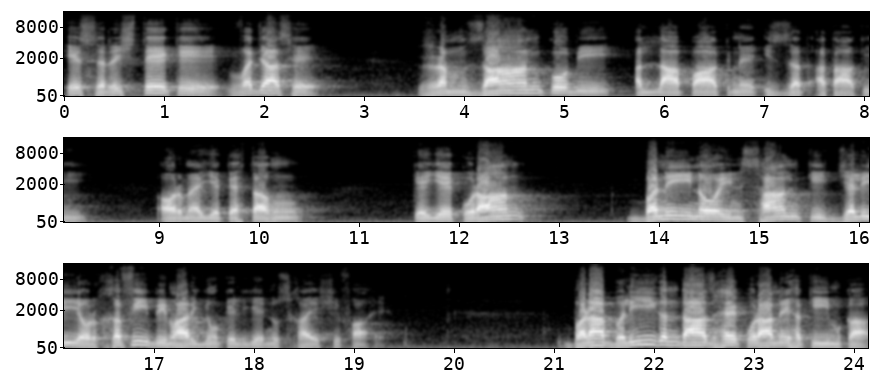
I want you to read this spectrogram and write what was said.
اس رشتے کے وجہ سے رمضان کو بھی اللہ پاک نے عزت عطا کی۔ اور میں یہ کہتا ہوں کہ یہ قرآن بنی نو انسان کی جلی اور خفی بیماریوں کے لیے نسخہ شفا ہے۔ بڑا بلیغ انداز ہے قرآن حکیم کا۔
